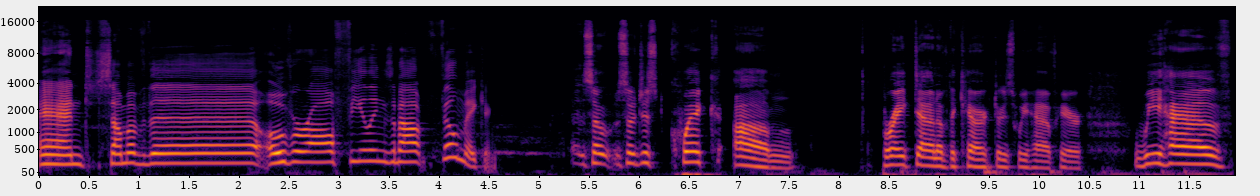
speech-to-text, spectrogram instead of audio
and some of the overall feelings about filmmaking. so so just quick um breakdown of the characters we have here we have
